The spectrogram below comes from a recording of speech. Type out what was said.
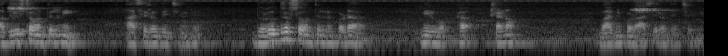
అదృష్టవంతుల్ని ఆశీర్వదించండి. దురదృష్టవంతుల్ని కూడా మీరు ఒక్క క్షణం వారిని కూడా ఆశీర్వదించండి.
